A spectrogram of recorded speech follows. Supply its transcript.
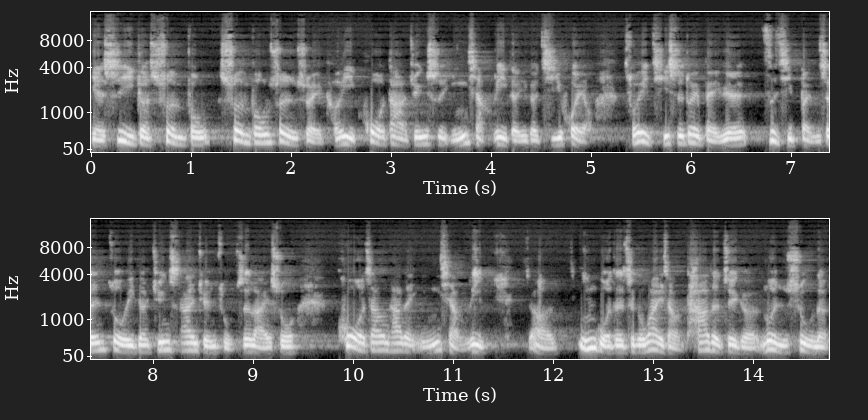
也是一个顺风顺风顺水，可以扩大军事影响力的一个机会哦。所以其实对北约自己本身作为一个军事安全组织来说，扩张它的影响力，呃，英国的这个外长他的这个论述呢，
